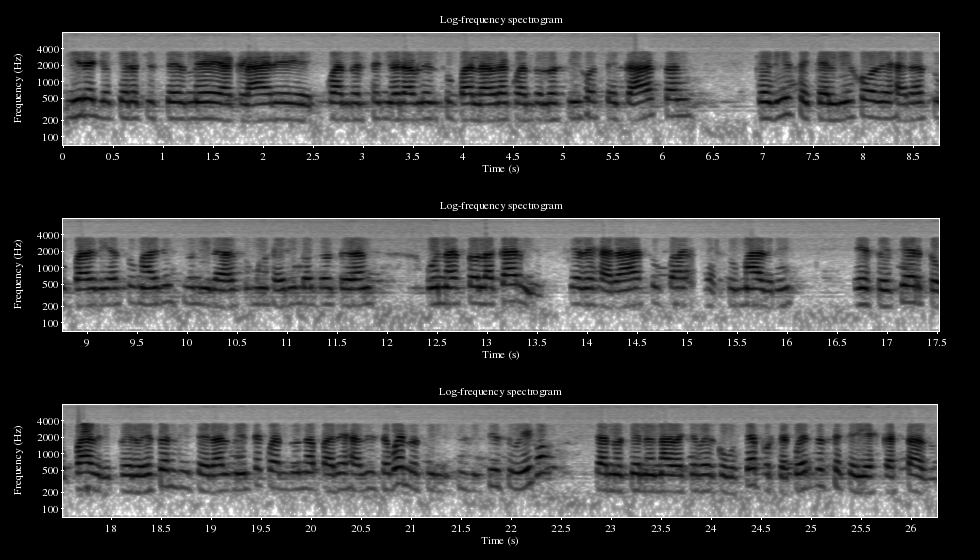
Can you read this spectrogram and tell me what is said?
Mire, yo quiero que usted me aclare cuando el Señor habla en su palabra, cuando los hijos se casan, que dice que el hijo dejará a su padre y a su madre y se unirá a su mujer y los dos serán una sola carne, que dejará a su padre a su madre. Eso es cierto, padre, pero eso es literalmente cuando una pareja dice, bueno, si, si, si su hijo ya no tiene nada que ver con usted, porque acuérdese que ya es casado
